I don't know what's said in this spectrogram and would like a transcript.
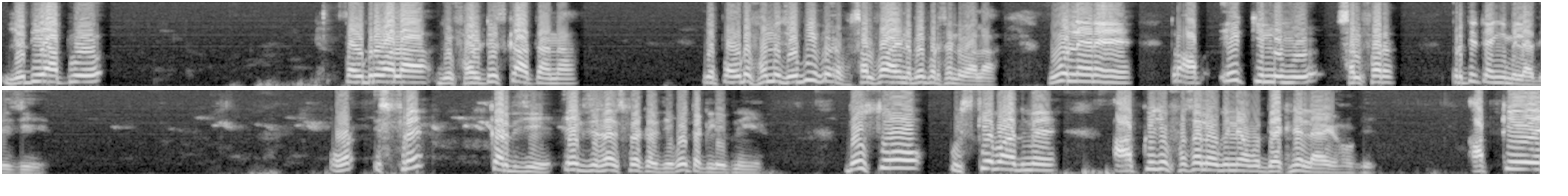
यदि आप पाउडर वाला जो फर्टिस का आता है ना, या पाउडर फॉर्म में जो भी सल्फ़र है नब्बे परसेंट वाला, वो ले रहे हैं तो आप एक किलो सल्फ़र प्रति टैंक मिला दीजिए। और स्प्रे कर दीजिए, एक जैसा स्प्रे कर दीजिए, कोई तकलीफ़ नहीं है। दोस्तों, उसके बाद में आपकी जो फ़सल होगी ना, वो देखने लायक होगी। आपके,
